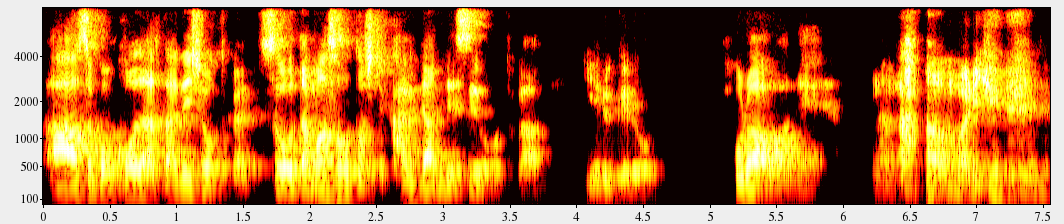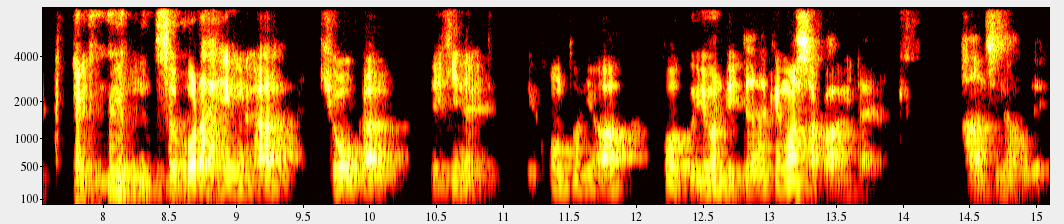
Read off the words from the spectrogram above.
ああそここうだったでしょとか、そう騙そうとして書いたんですよとか言えるけど、ホラーはね、なんかあんまり そこら辺が共感できない。本当に、あ、怖く読んでいただけましたか？みたいな感じなので。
